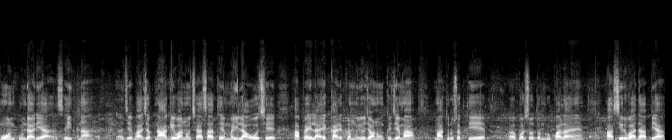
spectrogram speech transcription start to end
મોહન કુંડારિયા સહિતના જે ભાજપના આગેવાનો છે આ સાથે મહિલાઓ છે. આ પહેલાં એક કાર્યક્રમ યોજાણો કે જેમાં માતૃશક્તિએ પરસોત્તમ રૂપાલાને આશીર્વાદ આપ્યા.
